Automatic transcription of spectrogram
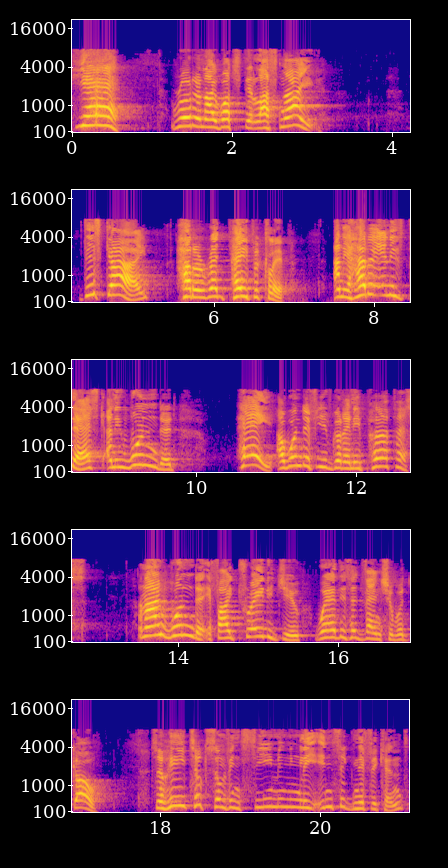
Yeah. Rhoda and I watched it last night. This guy had a red paperclip and he had it in his desk and he wondered, hey, I wonder if you've got any purpose. And I wonder if I traded you where this adventure would go. So he took something seemingly insignificant,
